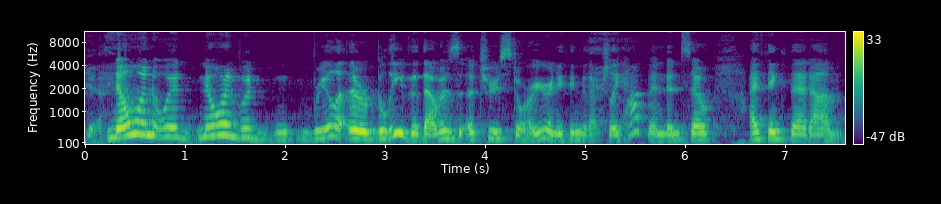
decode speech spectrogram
Yeah. no one would no one would realize or believe that that was a true story or anything that actually happened and so i think that um,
